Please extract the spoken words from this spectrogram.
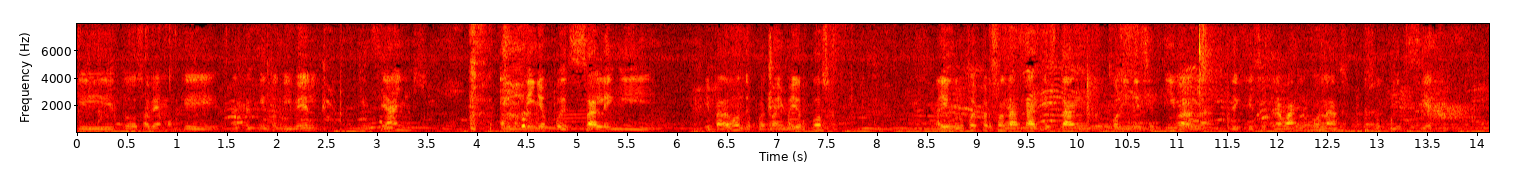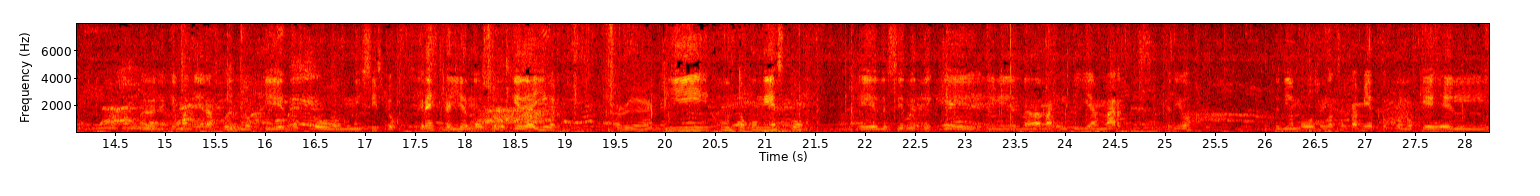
que todos sabemos que hasta quinto nivel, 15 años, y los niños pues salen y, y para dónde, pues no hay mayor cosa. Hay un grupo de personas acá que están con la iniciativa, ¿verdad? De que se trabaje con la sub-17, para ver de qué manera pues lo que es nuestro municipio crezca y ya no solo quede ahí, ¿verdad? Y junto con esto, eh, decirles de que eh, nada más el día martes anterior teníamos un acercamiento con lo que es el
